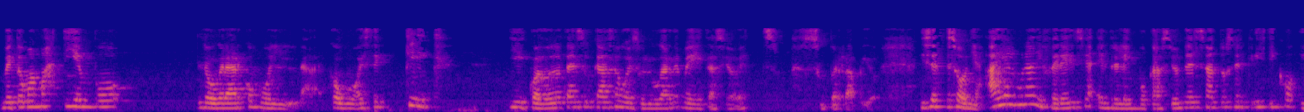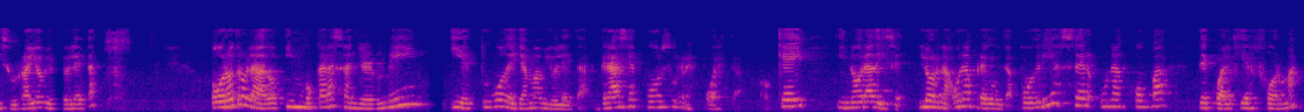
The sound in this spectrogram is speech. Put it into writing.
me toma más tiempo lograr como, como ese clic. Y cuando uno está en su casa o en su lugar de meditación, es súper rápido. Dice Sonia, ¿hay alguna diferencia entre la invocación del santo ser crístico y su rayo violeta? Por otro lado, invocar a Saint Germain y el tubo de llama violeta. Gracias por su respuesta. ¿Ok? Y Nora dice, Lorna, una pregunta. ¿Podría ser una copa de cualquier forma?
